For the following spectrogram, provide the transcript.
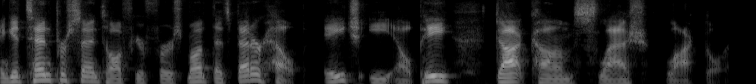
and get 10% off your first month. That's BetterHelp, H-E-L-P dot com slash locked on.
